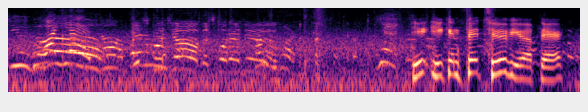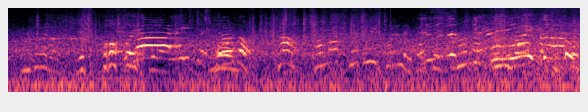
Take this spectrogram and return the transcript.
did you go? Not yet. No, It's my job. It's what I do. You, you can fit two of you up there. Oh my god. No, no, no. Come on, quickly, quickly. Oh my god.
